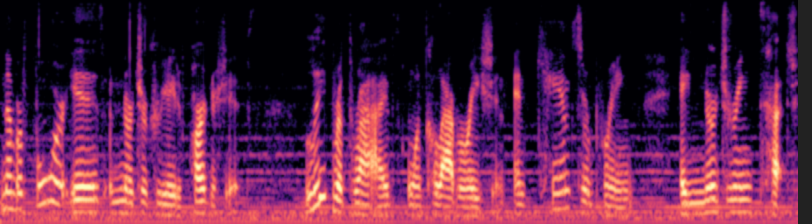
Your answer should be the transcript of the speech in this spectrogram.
Number four is nurture creative partnerships. Libra thrives on collaboration, and Cancer brings a nurturing touch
